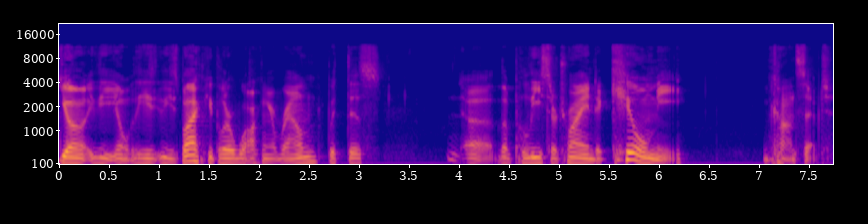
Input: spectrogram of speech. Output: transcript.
You know, you know these these black people are walking around with this. Uh, the police are trying to kill me concept,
